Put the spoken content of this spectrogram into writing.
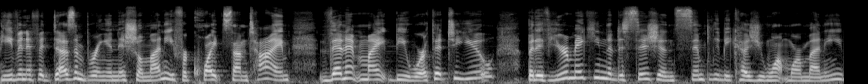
even if it doesn't bring initial money for quite some time, then it might be worth it to you. But if you're making the decision simply because you want more money,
